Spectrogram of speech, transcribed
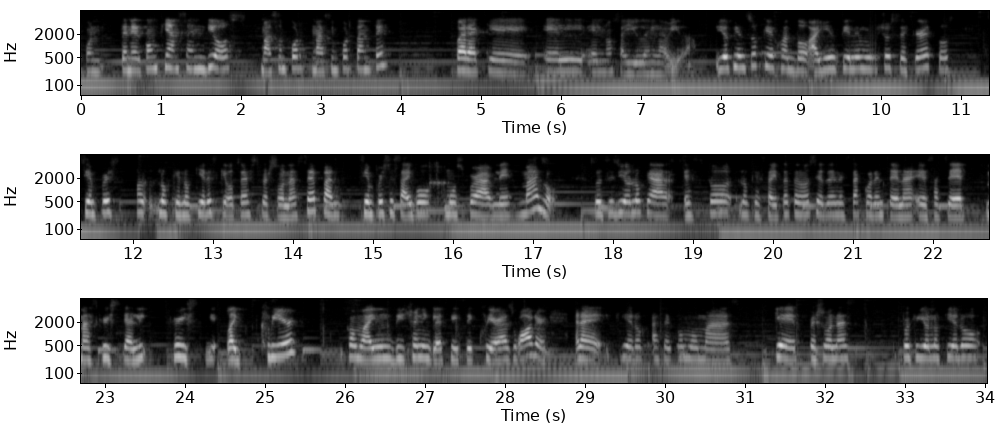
tener confianza en Dios, más, más importante, para que él, él nos ayude en la vida. Yo pienso que cuando alguien tiene muchos secretos, siempre es lo que no quieres que otras personas sepan, siempre es algo más probable malo. Entonces yo lo que esto, lo que estoy tratando de hacer en esta cuarentena es hacer más cristial, like clear, como hay un dicho en inglés que dice clear as water, y quiero hacer como más que personas, porque yo no quiero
